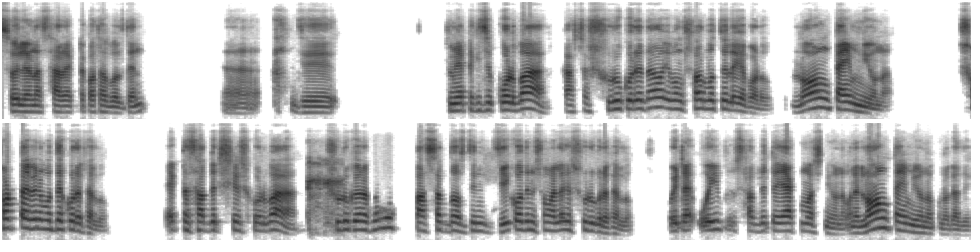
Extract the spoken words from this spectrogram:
সৈলানা স্যার একটা কথা বলতেন যে তুমি একটা কিছু করবা, কাজটা শুরু করে দাও এবং সর্বোচ্চ লেগে পড়ো। লং টাইম নিও না। শর্ট টাইম এর মধ্যে করে ফেলো। একটা সাবজেক্ট শেষ করবা, শুরু করে ফেলো ৫, ৭, ১০ দিন যে কদিন সময় লাগে শুরু করে ফেলো। ওইটা ওই সাবজেক্টটা এক মাস নিও না। মানে লং টাইম নিও না কোনো কাজে।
